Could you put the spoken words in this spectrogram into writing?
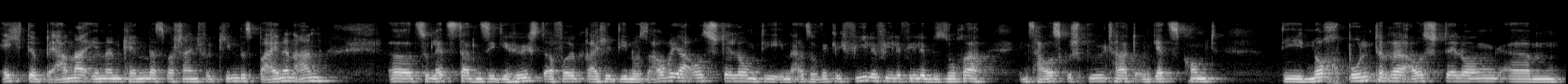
echte BernerInnen kennen das wahrscheinlich von Kindesbeinen an. Äh, zuletzt hatten sie die höchst erfolgreiche Dinosaurier-Ausstellung, die ihnen also wirklich viele, viele, viele Besucher ins Haus gespült hat. Und jetzt kommt die noch buntere Ausstellung ähm,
